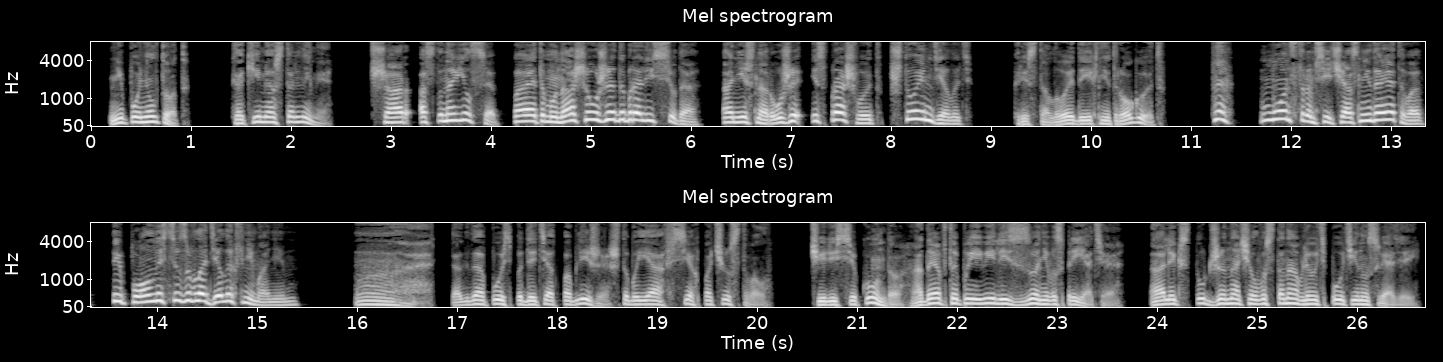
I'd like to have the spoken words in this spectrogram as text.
— не понял тот. Какими остальными? Шар остановился, поэтому наши уже добрались сюда. Они снаружи и спрашивают, что им делать. Кристаллоиды их не трогают? Ха, монстрам сейчас не до этого. Ты полностью завладел их вниманием. Тогда пусть подлетят поближе, чтобы я всех почувствовал. Через секунду адепты появились в зоне восприятия. Алекс тут же начал восстанавливать паутину связей.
